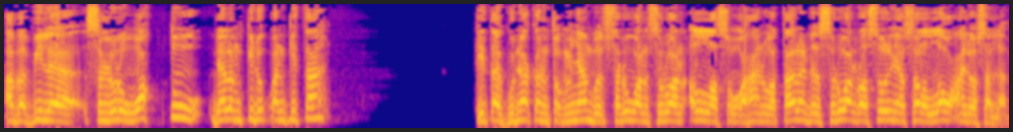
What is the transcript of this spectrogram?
apabila seluruh waktu dalam kehidupan kita kita gunakan untuk menyambut seruan-seruan Allah Subhanahu wa taala dan seruan Rasulnya sallallahu alaihi wasallam.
